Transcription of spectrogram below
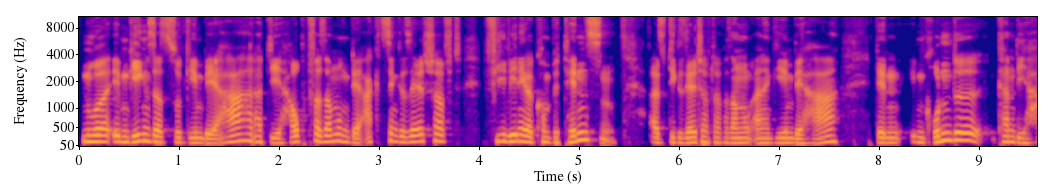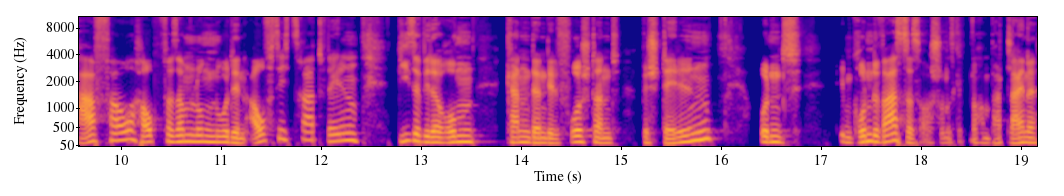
Nur im Gegensatz zur GmbH hat die Hauptversammlung der Aktiengesellschaft viel weniger Kompetenzen als die Gesellschafterversammlung einer GmbH, denn im Grunde kann die HV Hauptversammlung nur den Aufsichtsrat wählen. Dieser wiederum kann dann den Vorstand bestellen und im Grunde war es das auch schon. Es gibt noch ein paar kleine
